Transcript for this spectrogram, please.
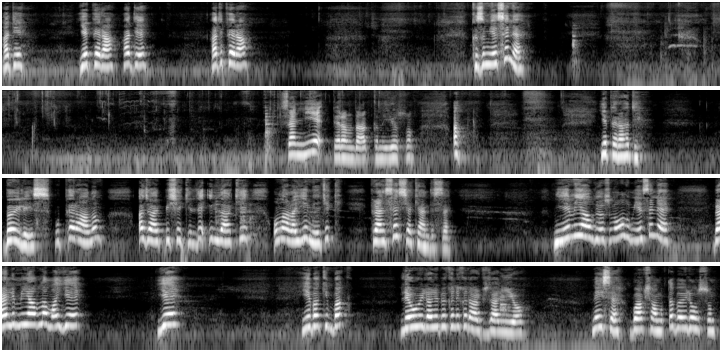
Hadi. Ye Pera. Hadi. Hadi Pera. Kızım yesene. Sen niye Pera'nın da hakkını yiyorsun? Ah. Ye Pera hadi. Böyleyiz. Bu Pera acayip bir şekilde illaki onlarla yemeyecek prenses ya kendisi. Niye miyavlıyorsun oğlum? Yesene. Berli miyavlama ye. Ye. Ye bakayım bak. Leo ile Rebecca ne kadar güzel yiyor. Neyse bu akşamlık da böyle olsun.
